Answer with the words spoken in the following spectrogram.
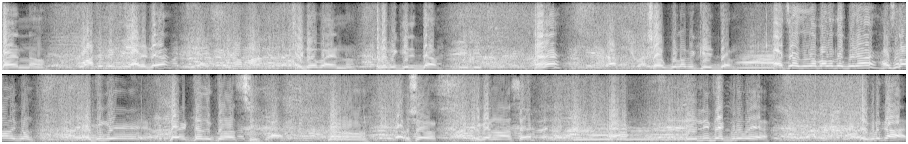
বায়ান্ন। আর এটা? এটাও বায়ান্ন। এটা বিক্রির দাম? হ্যাঁ? সবগুলো বিক্রির দাম। আচ্ছা আচ্ছা ভালো থাকবে না আসসালামু আলাইকুম। এদিকে কয়েকটা দেখতে পাচ্ছি। এখানেও আছে। হ্যাঁ? টিউলিপ এগ্রো ভাইয়া। এগুলো কার?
